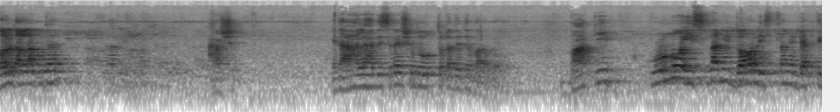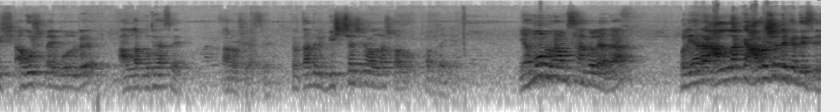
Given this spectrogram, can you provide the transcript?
বলেন আল্লাহ কোথায়? আরশে। এটা আহলে হাদিসরাই শুধু উত্তরটা দিতে পারবে। বাকি কোন ইসলামী দল, ইসলামী ব্যক্তির সাহস নাই বলবে, আল্লাহ কোথায় আছে? আরও সে আছে তাদের বিশ্বাসে আল্লাহ সব সব জায়গায়। এমন রাম ছাগলেরা, বলে এরা আল্লাহকে আরও সে রেখে দিয়েছে।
